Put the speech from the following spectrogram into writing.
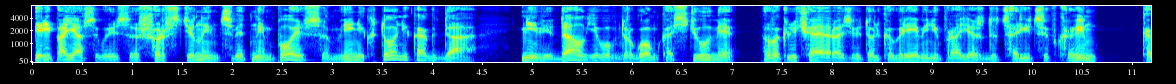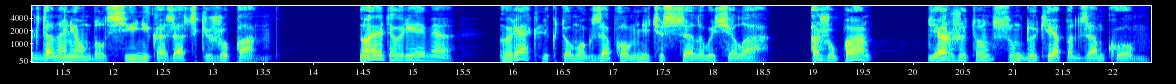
перепоясывается шерстяным цветным поясом, и никто никогда не видал его в другом костюме, выключая разве только времени проезда царицы в Крым, когда на нем был синий казацкий жупан. Но это время вряд ли кто мог запомнить из целого села, а жупан держит он в сундуке под замком.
